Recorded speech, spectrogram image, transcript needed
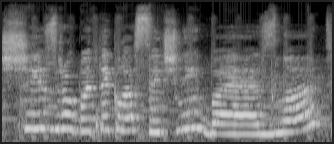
Чи зробити класичний безлад?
